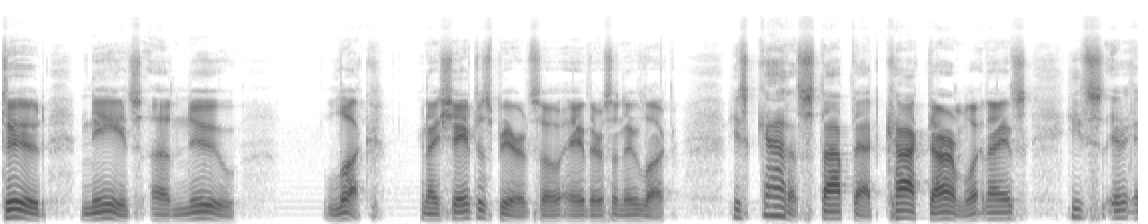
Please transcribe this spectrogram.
dude needs a new look. And I shaved his beard, so hey, there's a new look. He's got to stop that cocked arm look. Now, He's, he's, eh, eh,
